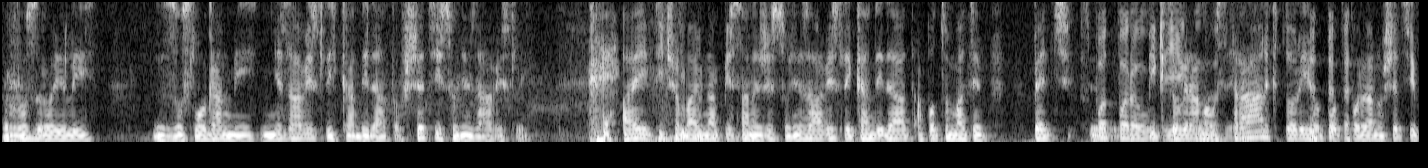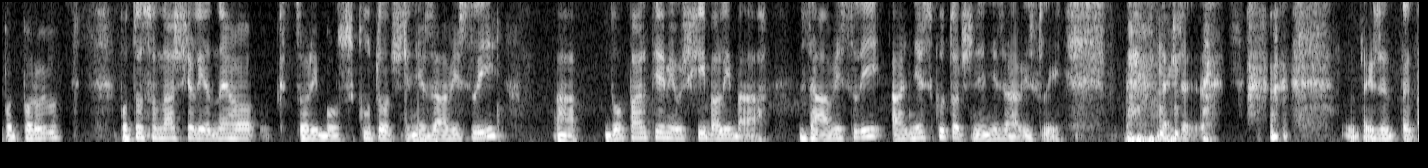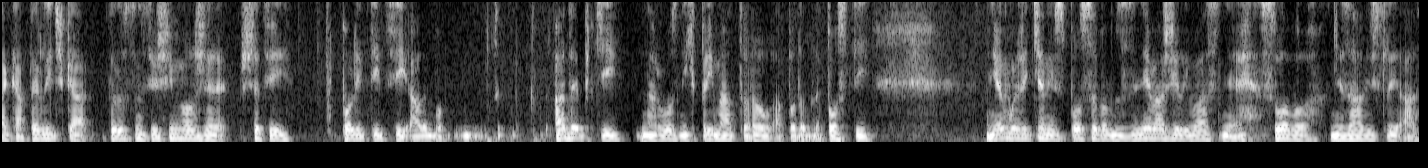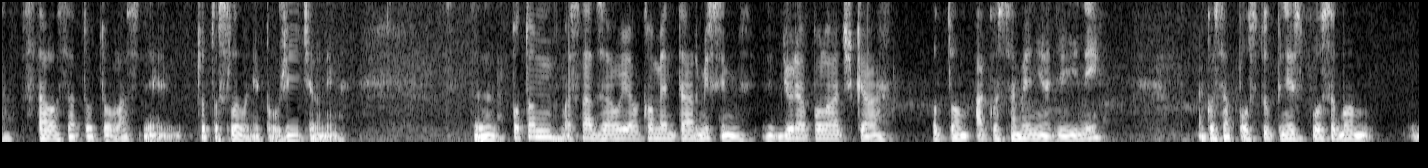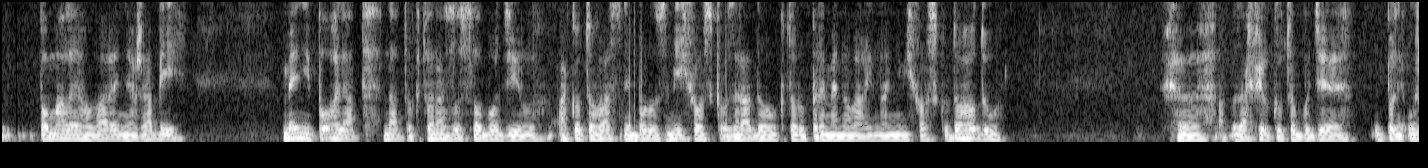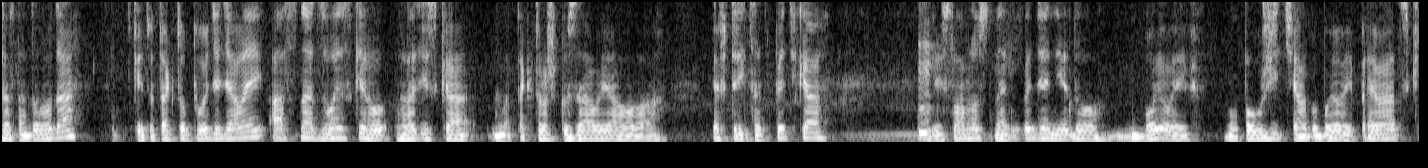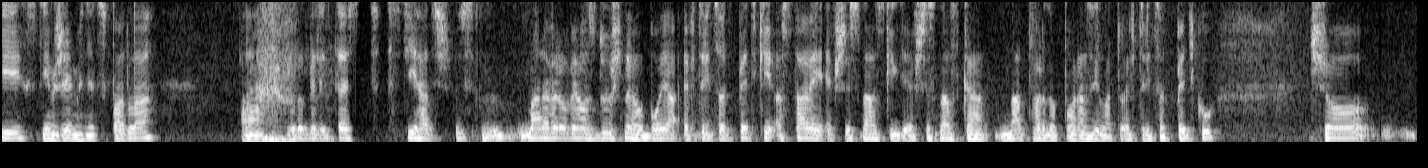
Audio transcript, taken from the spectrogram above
rozrojili so sloganmi nezávislých kandidátov. Všetci sú nezávislí aj tí, čo majú napísané, že sú nezávislý kandidát a potom máte 5 piktogramov strán, ktorí ho podporujú. Áno, všetci podporujú. Potom som našiel jedného, ktorý bol skutočne nezávislý a do partie mi už chýbal iba závislý a neskutočne nezávislý. takže, takže to je taká perlička, ktorú som si všimol, že všetci politici alebo adepti na rôznych primátorov a podobné posty neuveriteľným spôsobom znevažili vlastne slovo nezávislý a stalo sa toto vlastne, toto slovo nepoužiteľným. E, potom ma snad zaujal komentár, myslím, Ďura Poláčka o tom, ako sa menia dejiny, ako sa postupne spôsobom pomalého varenia žaby mení pohľad na to, kto nás oslobodil, ako to vlastne bolo s Mnichovskou zradou, ktorú premenovali na Mnichovskú dohodu. A za chvíľku to bude úplne úžasná dohoda, keď to takto pôjde ďalej. A snad z vojenského hľadiska ma tak trošku zaujalo F-35, je slavnostné uvedenie do bojovej použitia alebo bojovej prevádzky s tým, že im hneď spadla a urobili test stíhať manévrového vzdušného boja F-35 a starej F-16, kde F-16 natvrdo porazila tú F-35, čo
